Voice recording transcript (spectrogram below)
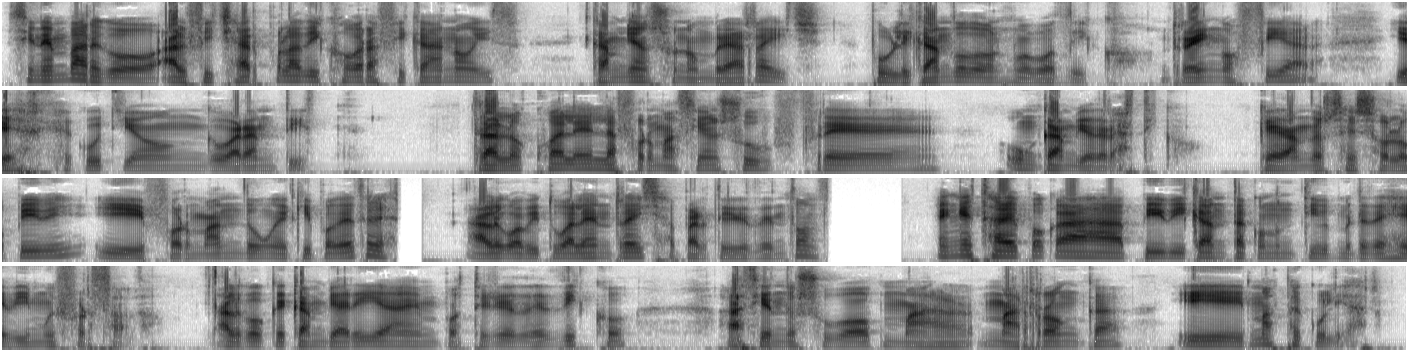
Sin embargo, al fichar por la discográfica Noise, cambian su nombre a Rage, publicando dos nuevos discos, Reign of Fear y Execution Guaranteed, tras los cuales la formación sufre un cambio drástico, quedándose solo Pibi y formando un equipo de tres, algo habitual en Rage a partir de entonces. En esta época Pibi canta con un timbre de heavy muy forzado, algo que cambiaría en posteriores discos, haciendo su voz más, más ronca y más peculiar.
